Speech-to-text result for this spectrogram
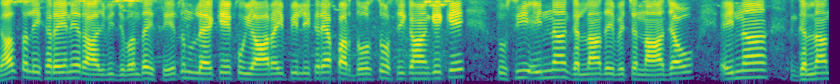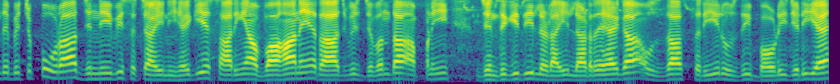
ਗਲਤ ਲਿਖ ਰਹੇ ਨੇ ਰਾਜਵੀਰ ਜਵੰਦਾ ਦੀ ਸਿਹਤ ਨੂੰ ਲੈ ਕੇ ਕੋਈ ਆਰਆਈਪੀ ਲਿਖ ਰਿਹਾ। ਪਰ ਦੋਸਤੋ, ਅਸੀਂ ਕਹਾਂਗੇ ਕਿ ਤੁਸੀਂ ਇਹਨਾਂ ਗੱਲਾਂ ਦੇ ਵਿੱਚ ਨਾ ਜਾਓ। ਇਹਨਾਂ ਗੱਲਾਂ ਦੇ ਵਿੱਚ ਭੋਰਾ ਜਿੰਨੀ ਵੀ ਸੱਚਾਈ ਨਹੀਂ ਹੈਗੀ, ਇਹ ਸਾਰੀਆਂ ਵਾਹਾਂ ਨੇ। ਰਾਜਵੀਰ ਜਵੰਦਾ ਆਪਣੀ ਜ਼ਿੰਦਗੀ ਦੀ ਲੜਾਈ ਲੜ ਰਿਹਾ ਹੈਗਾ। ਉਸ ਦਾ ਸਰੀਰ ਉਸ ਦੀ ਬਾਡੀ ਜਿਹੜੀ ਹੈ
